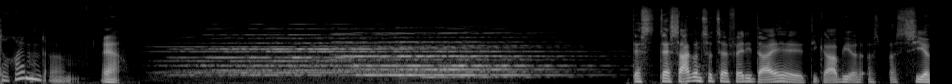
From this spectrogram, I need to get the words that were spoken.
drømt om. Ja. Da, da Sargon så tager fat i dig, øh, Digabi, og, og, og siger,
